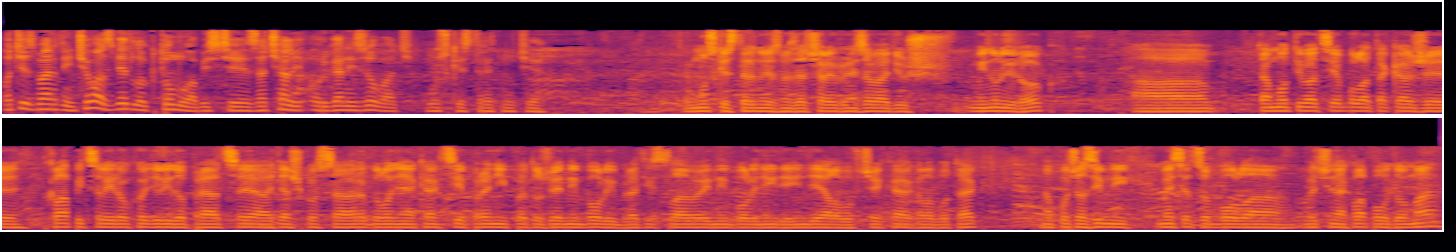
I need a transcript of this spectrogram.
Otec Martin, čo vás viedlo k tomu, aby ste začali organizovať mužské stretnutie? Tak mužské stretnutie sme začali organizovať už minulý rok a tá motivácia bola taká, že chlapi celý rok chodili do práce a ťažko sa robilo nejaké akcie pre nich, pretože jedni boli v Bratislave, iní boli niekde inde, alebo v Čechách, alebo tak. No počas zimných mesiacov bola väčšina chlapov doma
